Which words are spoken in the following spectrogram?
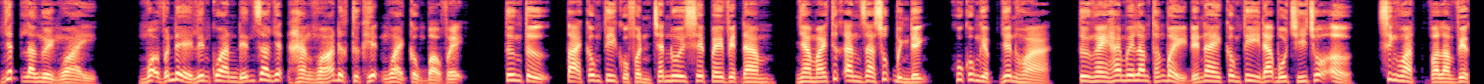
nhất là người ngoài. Mọi vấn đề liên quan đến giao nhận hàng hóa được thực hiện ngoài cổng bảo vệ. Tương tự, tại công ty cổ phần chăn nuôi CP Việt Nam, nhà máy thức ăn gia súc Bình Định, khu công nghiệp Nhân Hòa, từ ngày 25 tháng 7 đến nay công ty đã bố trí chỗ ở, sinh hoạt và làm việc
